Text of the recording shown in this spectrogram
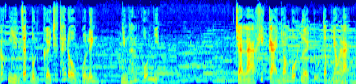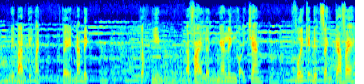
Góc nhìn rất buồn cười trước thái độ của Linh, nhưng hắn cố nhịn. Chả là khi cả nhóm bốn người tụ tập nhau lại để bàn kế hoạch về Nam Định. Góc nhìn đã vài lần nghe Linh gọi Trang với cái biệt danh ca ve.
